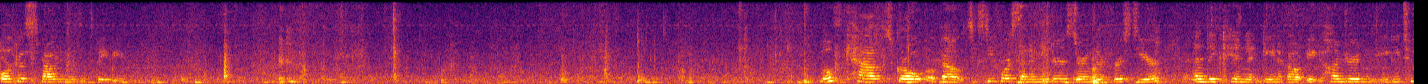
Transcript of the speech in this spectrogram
orca spouting with its baby. Most calves grow about 64 centimeters during their first year, and they can gain about 882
